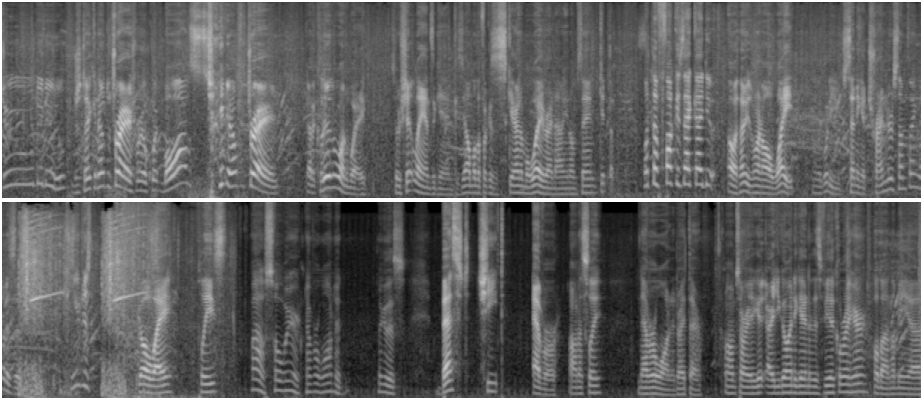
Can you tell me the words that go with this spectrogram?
do, do, do, do. Just taking out the trash real quick, boys. taking out the trash. Gotta clear the runway so shit lands again, because y'all motherfuckers are scaring them away right now, you know what I'm saying? Get the... What the fuck is that guy doing? Oh, I thought he was wearing all white. Like, what are you, sending a trend or something? What is this? Can you just go away, please? Wow, so weird. Never wanted. Look at this. Best cheat ever, honestly. Never wanted, right there. Oh, I'm sorry. Are you, are you going to get into this vehicle right here? Hold on, let me, uh...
